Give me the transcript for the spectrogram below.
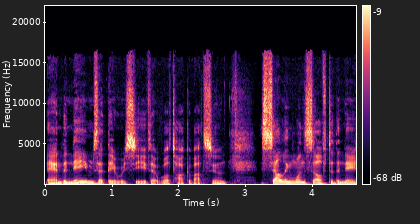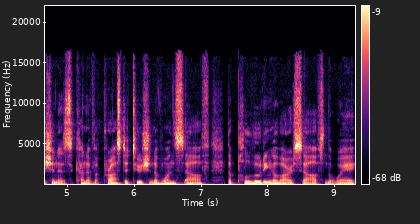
and the names that they receive that we'll talk about soon selling oneself to the nation is kind of a prostitution of oneself, the polluting of ourselves in the way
